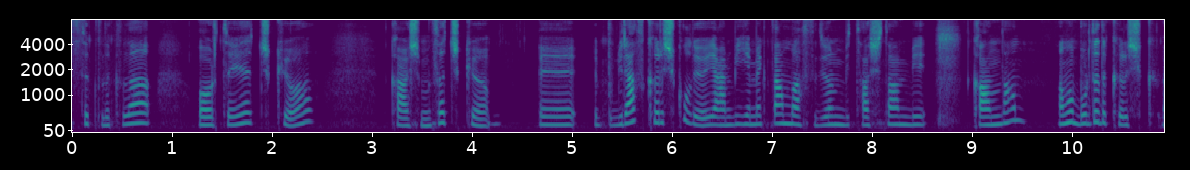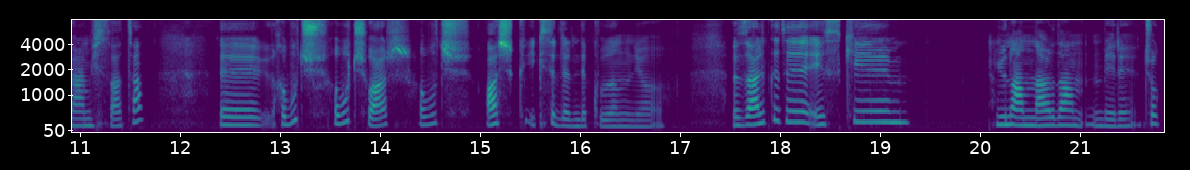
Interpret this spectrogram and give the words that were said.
sıklıkla ortaya çıkıyor. Karşımıza çıkıyor. Ee, biraz karışık oluyor. Yani bir yemekten bahsediyorum. Bir taştan bir kandan. Ama burada da karışık vermiş zaten. Ee, havuç, havuç var. Havuç aşk iksirlerinde kullanılıyor. Özellikle de eski Yunanlardan beri çok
